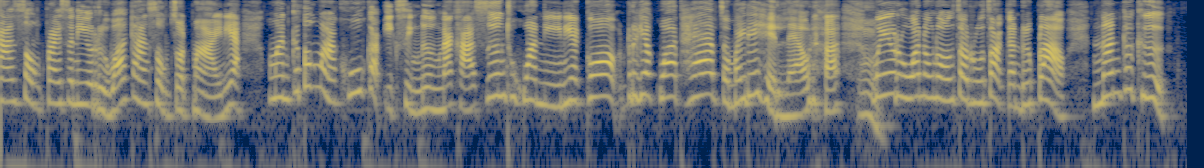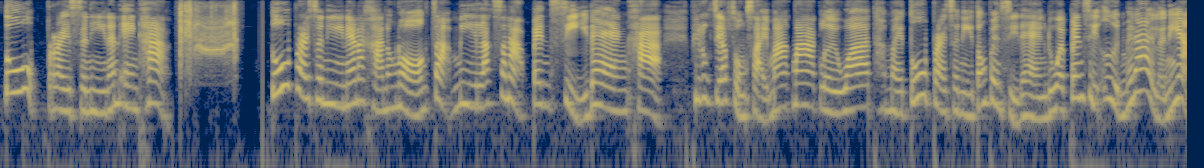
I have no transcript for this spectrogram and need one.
การส่งไปรษณีย์หรือว่าการส่งจดหมายเนี่ย มันก็ต้องมาคู่กับอีกสิ่งหนึ่งนะคะ ซึ่งทุกวันนี้เนี่ยก็เรียกว่าแทบจะไม่ได้เห็นแล้วนะอืมไม่รู้ว่าน้องๆจะรู้จักกันหรือเปล่า นั่นก็คือตู้ไปรษณีย์นั่นเองค่ะ ตู้ไปรษณีย์เนี่ยนะคะน้องๆ จะมีลักษณะเป็นสีแดงค่ะ พี่ลูกเจี๊ยบสงสัยมากๆเลยว่าทำไมตู้ไปรษณีย์ต้องเป็นสีแดงด้วยเป็นสีอื่นไม่ได้เหรอเนี่ย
